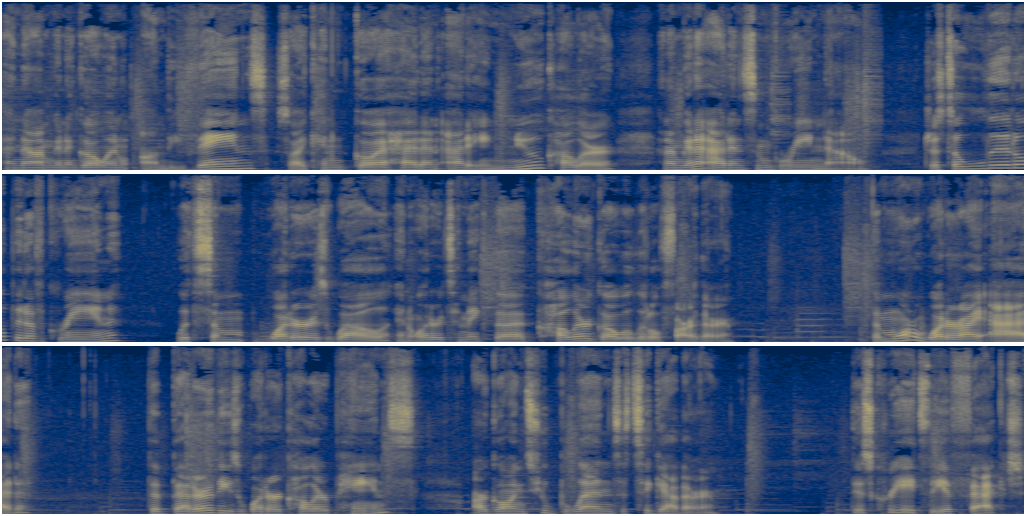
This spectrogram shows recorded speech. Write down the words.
And now I'm gonna go in on the veins so I can go ahead and add a new color. And I'm gonna add in some green now. Just a little bit of green with some water as well in order to make the color go a little farther. The more water I add, the better these watercolor paints are going to blend together. This creates the effect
